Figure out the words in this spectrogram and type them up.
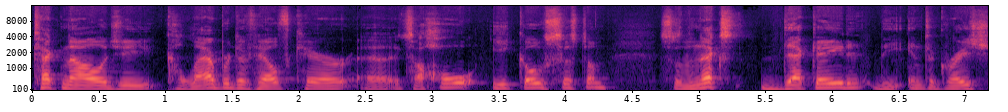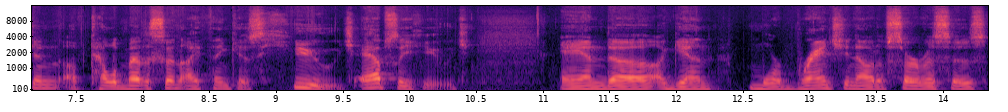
technology, collaborative healthcare. Uh, it's a whole ecosystem. So the next decade, the integration of telemedicine, I think, is huge, absolutely huge. And uh, again, more branching out of services.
